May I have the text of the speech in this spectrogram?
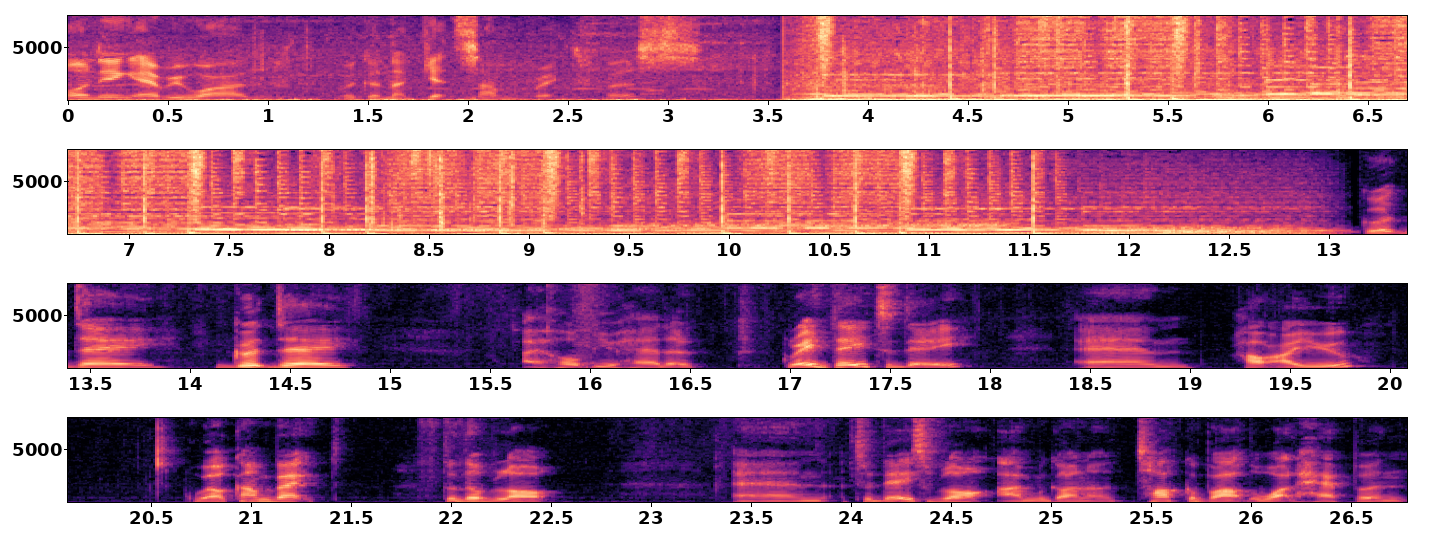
morning everyone. We're gonna get some breakfast. Good day, good day. I hope you had a great day today. And how are you? Welcome back to the vlog. And today's vlog, I'm gonna talk about what happened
